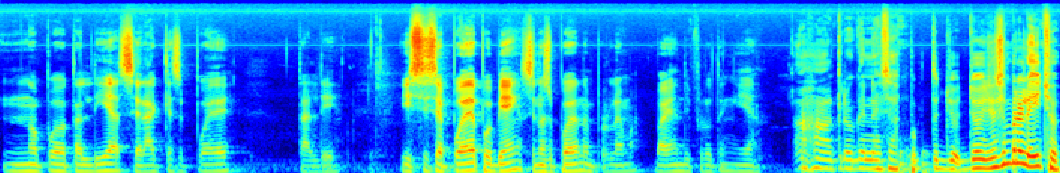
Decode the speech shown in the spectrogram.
no puedo tal día, ¿será que se puede tal día? Y si se puede, pues bien, si no se puede, no hay problema. Vayan, disfruten y ya. Ajá, creo que en ese aspecto, yo, yo, yo siempre le he dicho,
